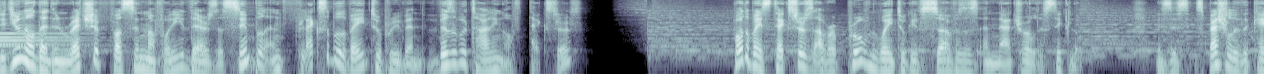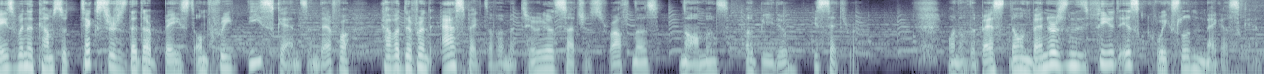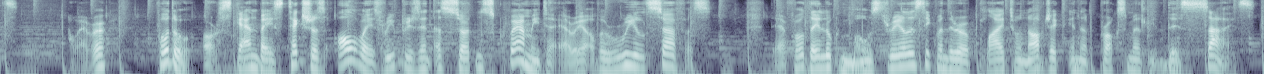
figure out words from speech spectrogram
Did you know that in Redshift for Cinema 4D there's a simple and flexible way to prevent visible tiling of textures? Photo-based textures are a proven way to give surfaces a naturalistic look. This is especially the case when it comes to textures that are based on 3D scans and therefore cover different aspects of a material such as roughness, normals, albedo, etc. One of the best known vendors in this field is Quixel Megascans. However, photo or scan-based textures always represent a certain square meter area of a real surface. Therefore, they look most realistic when they're applied to an object in approximately this size.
